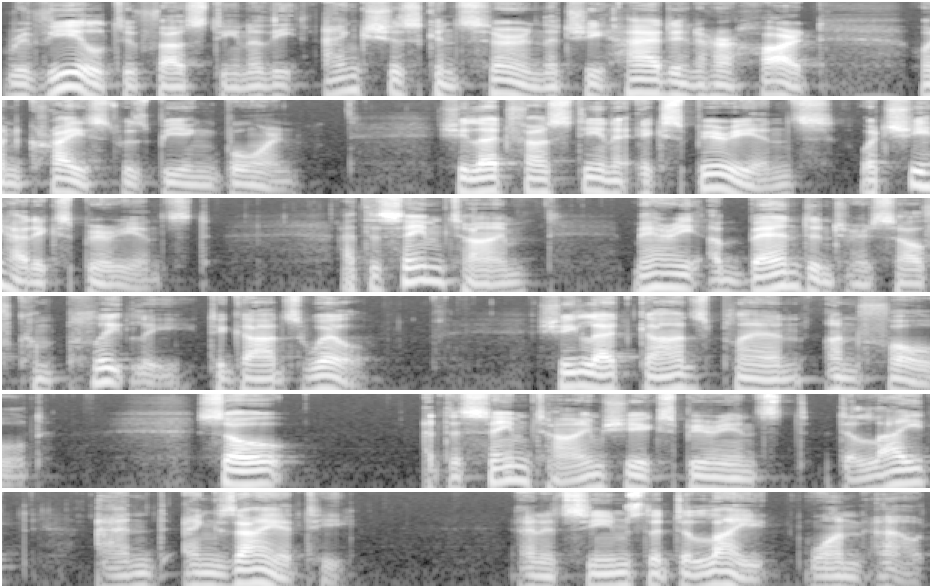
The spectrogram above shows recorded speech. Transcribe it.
revealed to Faustina the anxious concern that she had in her heart when Christ was being born. She let Faustina experience what she had experienced. At the same time, Mary abandoned herself completely to God's will. She let God's plan unfold. So, at the same time, she experienced delight and anxiety, and it seems that delight won out.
